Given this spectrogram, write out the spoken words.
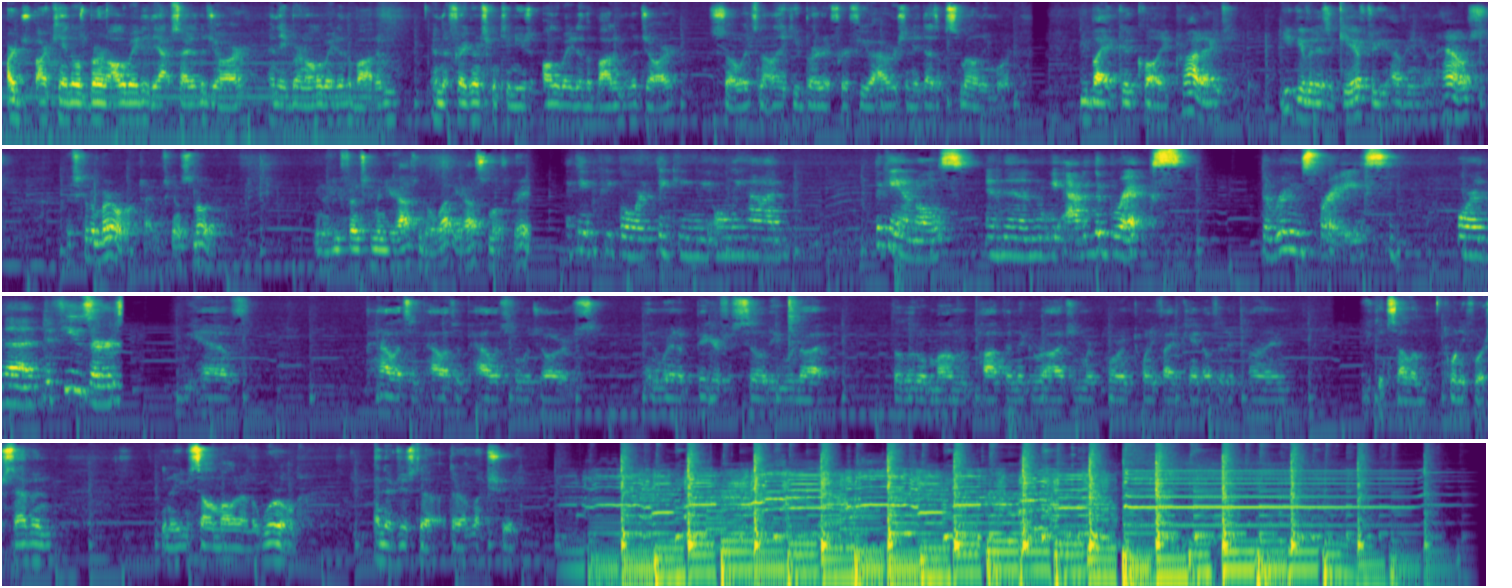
Our, our candles burn all the way to the outside of the jar, and they burn all the way to the bottom, and the fragrance continues all the way to the bottom of the jar. So it's not like you burn it for a few hours and it doesn't smell anymore. You buy a good quality product, you give it as a gift, or you have it in your own house. It's going to burn a long time. It's going to smell good. You know, your friends come into your house and go, "Wow, your house smells great." I think people were thinking we only had the candles and then we added the bricks, the room sprays, or the diffusers. We have pallets and pallets and pallets full of jars, and we're in a bigger facility. We're not the little mom and pop in the garage, and we're pouring 25 candles at a time. You can sell them 24/7. You know, you can sell them all around the world, and they're just a they're a luxury.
